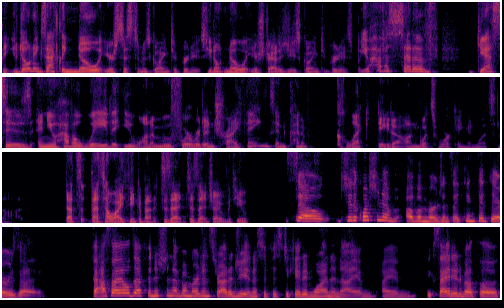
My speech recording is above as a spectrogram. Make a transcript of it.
that you don't exactly know what your system is going to produce. You don't know what your strategy is going to produce, but you have a set of guesses and you have a way that you want to move forward and try things and kind of collect data on what's working and what's not. That's that's how I think about it. Does that does that jive with you? So to the question of, of emergence, I think that there is a facile definition of emergent strategy and a sophisticated one. And I am I am excited about the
